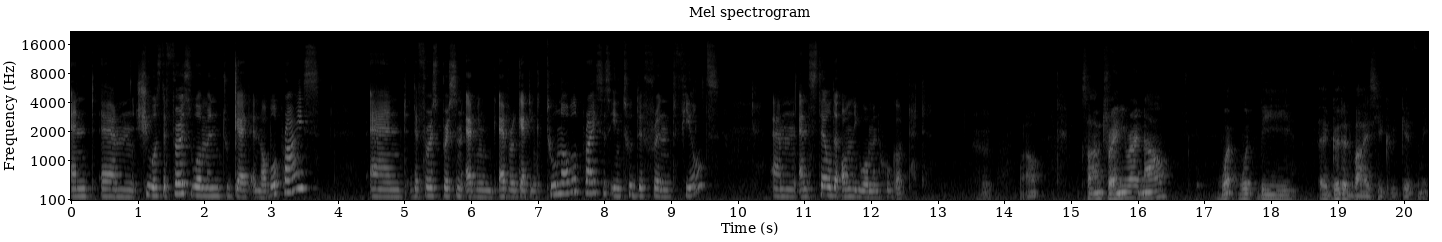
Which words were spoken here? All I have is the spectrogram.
And um, she was the first woman to get a Nobel Prize and the first person ever, ever getting two Nobel Prizes in two different fields. Um, and still the only woman who got that. Wow. So I'm training right now what would be a good advice you could give me?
